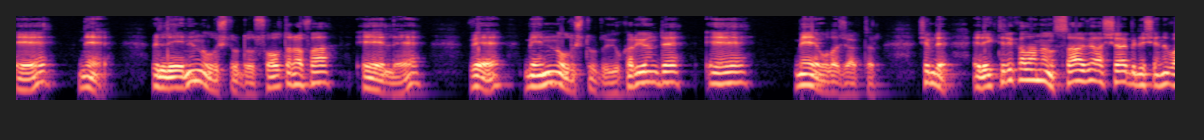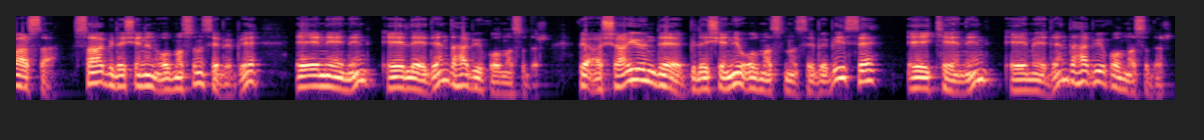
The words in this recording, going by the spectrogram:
E, N. Ve L'nin oluşturduğu sol tarafa EL ve M'nin oluşturduğu yukarı yönde E, M olacaktır. Şimdi elektrik alanın sağ ve aşağı bileşeni varsa sağ bileşenin olmasının sebebi EN'nin EL'den daha büyük olmasıdır. Ve aşağı yönde bileşeni olmasının sebebi ise EK'nin EM'den daha büyük olmasıdır.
